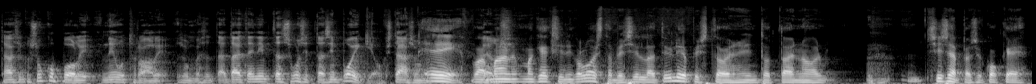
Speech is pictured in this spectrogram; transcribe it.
tämä on niin sukupuolineutraali sun mielestä, tai ei niin suosittaisiin poikia, onko tämä sun Ei, vaan mä, mä keksin niin loistavin sillä, että yliopistoihin tota, no, sisäpääsykokee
